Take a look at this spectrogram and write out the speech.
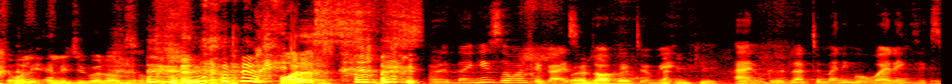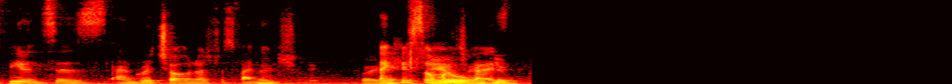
only eligible also for us All right, thank you so much, you guys, I for talking it. to me. Thank you. And good luck to many more weddings, experiences, and richer, not just financially. Thank Thank you so you. much, Thank guys. you.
